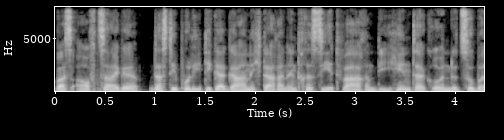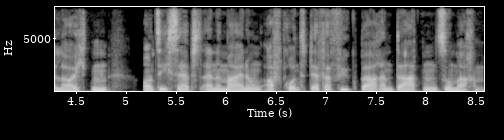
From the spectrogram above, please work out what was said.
Was aufzeige, dass die Politiker gar nicht daran interessiert waren, die Hintergründe zu beleuchten und sich selbst eine Meinung aufgrund der verfügbaren Daten zu machen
